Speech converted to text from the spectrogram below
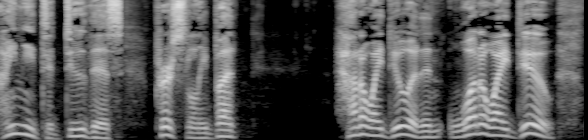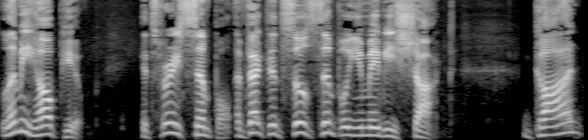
I need to do this personally, but how do I do it? And what do I do? Let me help you. It's very simple. In fact, it's so simple you may be shocked. God,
